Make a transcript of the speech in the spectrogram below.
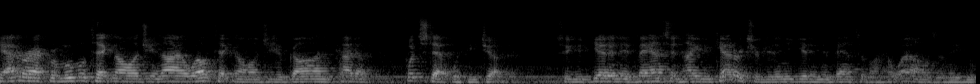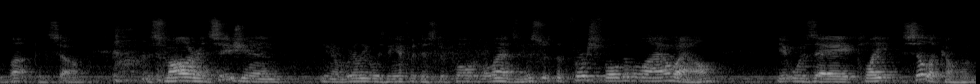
cataract removal technology and IOL technology have gone kind of footstep with each other. So you'd get an advance in how you do cataract surgery, then you get an advance of IOLs, and they move up. And so the smaller incision, you know, really was the impetus to foldable lens. And this was the first foldable IOL. It was a plate silicone,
